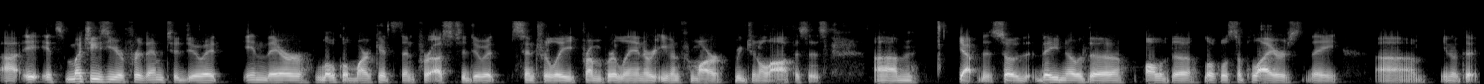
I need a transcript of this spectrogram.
uh, it, it's much easier for them to do it in their local markets than for us to do it centrally from Berlin or even from our regional offices. Um, yeah, so they know the all of the local suppliers. They, um, you know, the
